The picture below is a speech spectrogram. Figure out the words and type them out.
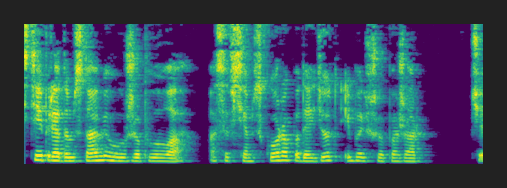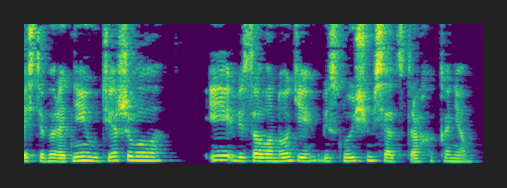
Степь рядом с нами уже плыла, а совсем скоро подойдет и большой пожар. Часть оборотней удерживала и вязала ноги беснующимся от страха коням.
